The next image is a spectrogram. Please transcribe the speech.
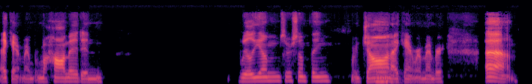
i can't remember muhammad and williams or something or john i can't remember. Um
